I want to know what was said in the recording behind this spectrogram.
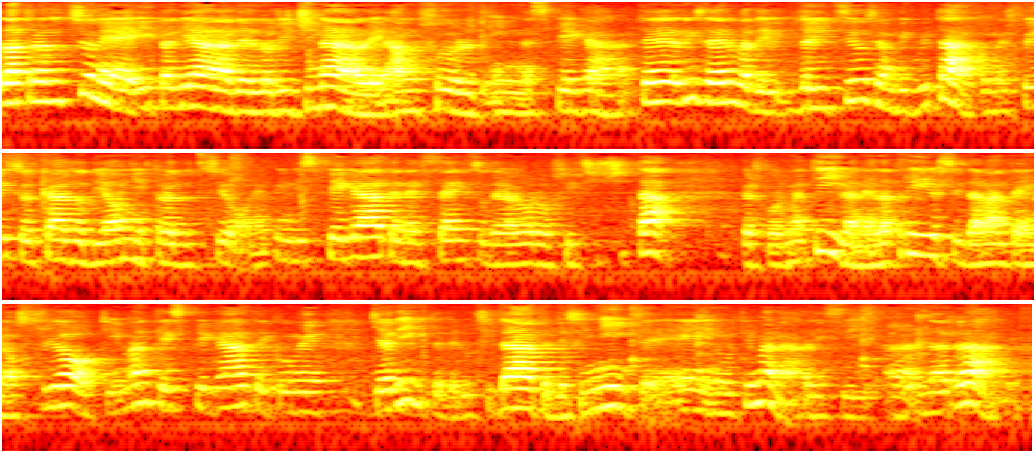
la traduzione italiana dell'originale Unfurled in Spiegate riserva de- deliziose ambiguità, come spesso è il caso di ogni traduzione, quindi spiegate nel senso della loro fisicità performativa, nell'aprirsi davanti ai nostri occhi, ma anche spiegate come chiarite, delucidate, definite e in ultima analisi eh, narrate.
